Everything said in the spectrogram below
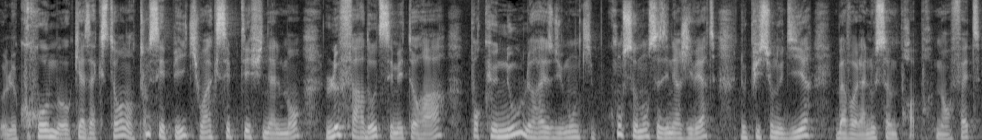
le chrome au Kazakhstan, dans tous ces pays qui ont accepté finalement le fardeau de ces métaux rares pour que nous, le reste du monde qui consommons ces énergies vertes, nous puissions nous dire, ben voilà, nous sommes propres. Mais en fait,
